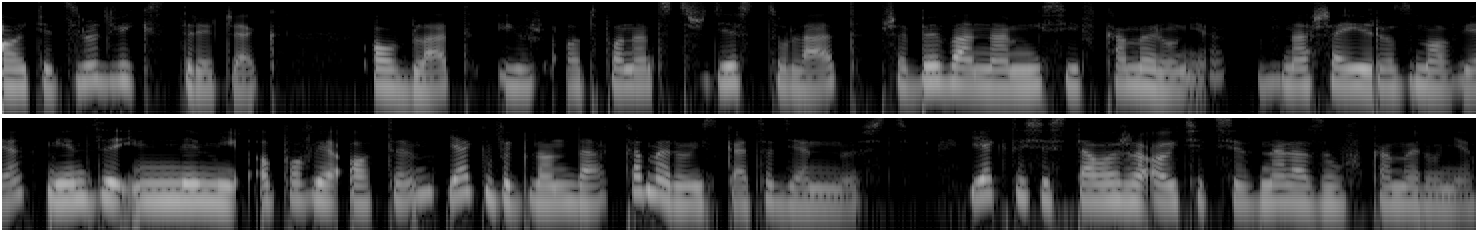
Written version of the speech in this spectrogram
Ojciec Ludwik Stryczek, oblat, już od ponad 30 lat przebywa na misji w Kamerunie. W naszej rozmowie między innymi opowie o tym, jak wygląda kameruńska codzienność. Jak to się stało, że ojciec się znalazł w Kamerunie?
